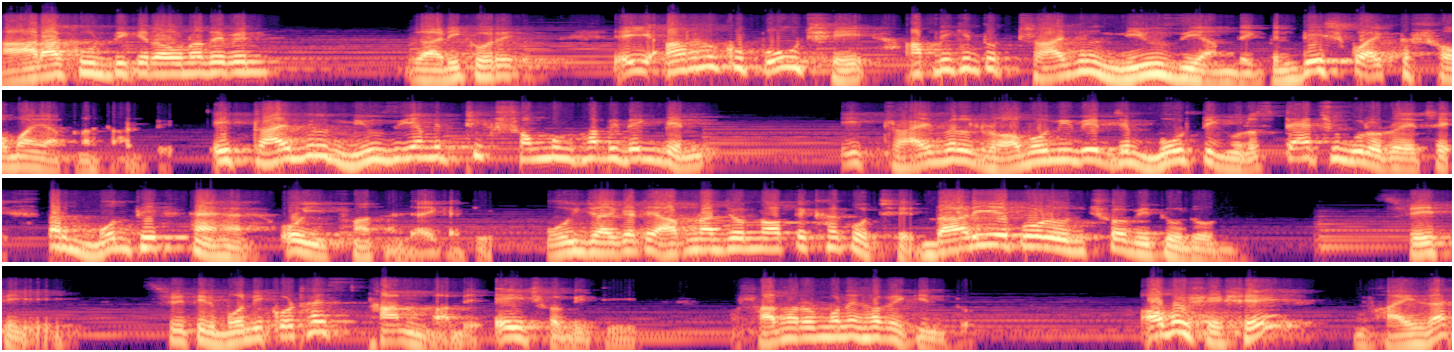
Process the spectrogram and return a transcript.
আরাকুর দিকে রওনা দেবেন। গাড়ি করে। এই আরাকু পৌঁছে আপনি কিন্তু ট্রাইবেল মিউজিয়াম দেখবেন। বেশ কয়েকটা সময় আপনার কাটবে। এই ট্রাইবেল মিউজিয়ামের ঠিক সম্মুখভাবে দেখবেন, এই ট্রাইবেল রমণীদের যে মূর্তিগুলো, স্ট্যাচুগুলো রয়েছে, তার মধ্যে হ্যাঁ হ্যাঁ ওই ফাঁকা জায়গাটি। ওই জায়গাটি আপনার জন্য অপেক্ষা করছে। দাঁড়িয়ে পড়ুন ছবি তুলুন। স্মৃতি, স্মৃতির মণিকোঠায় স্থান পাবে এই ছবিটি। সাধারণ মনে হবে কিন্তু। অবশেষে ভাইজাগ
